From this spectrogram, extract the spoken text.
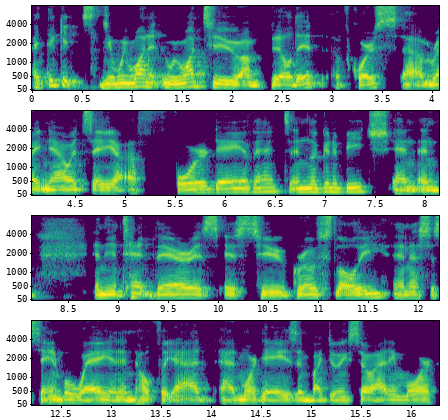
I think it's you know, we want it. We want to um, build it. Of course, um, right now it's a, a four day event in Laguna Beach, and and and the intent there is is to grow slowly in a sustainable way and, and hopefully add add more days. And by doing so adding more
